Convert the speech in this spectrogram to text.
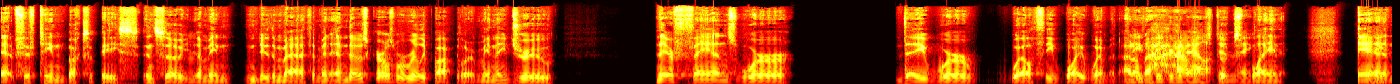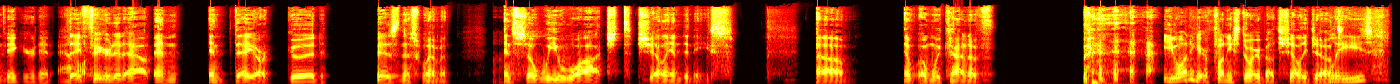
at 15 bucks a piece. And so, Mhm. I mean, you can do the math. I mean, and those girls were really popular. I mean, they drew, their fans were, they were wealthy white women. I don't They know how it else out, to didn't they? explain it. And they figured it out. they figured it out and and they are good business women Uh-huh. and so we watched shelly and denise um and when we kind of you want to hear a funny story about shelly jones Please.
